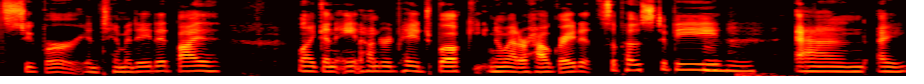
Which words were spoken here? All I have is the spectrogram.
super intimidated by like an 800 page book, no matter how great it's supposed to be. mhm. And I,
